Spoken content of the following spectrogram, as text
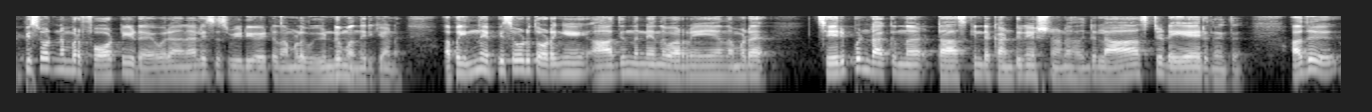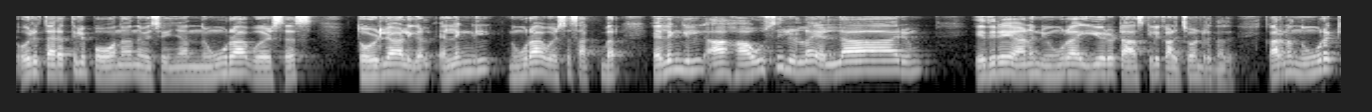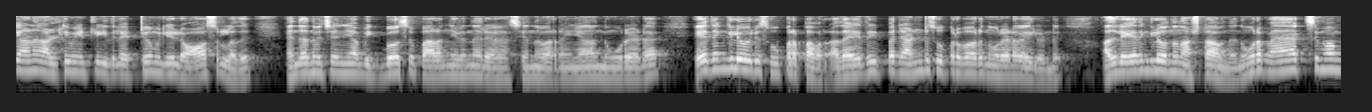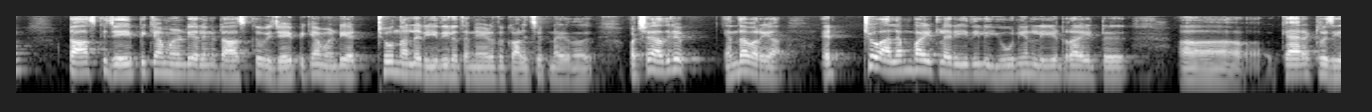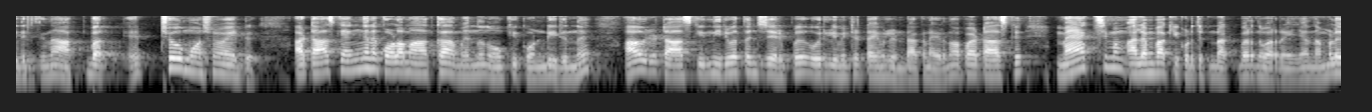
Episode number ഫോർട്ടിയുടെ ഒരു analysis video ആയിട്ട് നമ്മൾ വീണ്ടും വന്നിരിക്കുകയാണ്. അപ്പോൾ ഇന്ന് എപ്പിസോഡ് തുടങ്ങി ആദ്യം തന്നെ എന്ന് പറഞ്ഞു കഴിഞ്ഞാൽ നമ്മുടെ ചെരുപ്പുണ്ടാക്കുന്ന ടാസ്കിന്റെ കണ്ടിന്യൂഷനാണ് അതിന്റെ ലാസ്റ്റ് ഡേ ആയിരുന്നു ഇത്. അത് ഒരു തരത്തിൽ പോകുന്നതെന്ന് വെച്ച് കഴിഞ്ഞാൽ നൂറ വേഴ്സസ് തൊഴിലാളികൾ അല്ലെങ്കിൽ നൂറ വേഴ്സസ് അക്ബർ അല്ലെങ്കിൽ ആ ഹൗസിലുള്ള എല്ലാവരും എതിരെയാണ് നൂറ ഈ ഒരു ടാസ്കിൽ കളിച്ചുകൊണ്ടിരുന്നത്. കാരണം നൂറയ്ക്കാണ് അൾട്ടിമേറ്റ്ലി ഇതിൽ ഏറ്റവും വലിയ ലോസ് ഉള്ളത്. എന്താണെന്ന് വെച്ച് കഴിഞ്ഞാൽ ബിഗ് ബോസ് പറഞ്ഞിരുന്ന രഹസ്യം എന്ന് പറഞ്ഞു കഴിഞ്ഞാൽ നൂറയുടെ ഏതെങ്കിലും ഒരു സൂപ്പർ പവർ അതായത് ഇപ്പം രണ്ട് സൂപ്പർ പവർ നൂറയുടെ കയ്യിലുണ്ട്. അതിലേതെങ്കിലും ഒന്ന് നഷ്ടമാവുന്നത് നൂറ മാക്സിമം ടാസ്ക് ജയിപ്പിക്കാൻ വേണ്ടി അല്ലെങ്കിൽ ടാസ്ക് വിജയിപ്പിക്കാൻ വേണ്ടി ഏറ്റവും നല്ല രീതിയിൽ തന്നെയായിരുന്നു കളിച്ചിട്ടുണ്ടായിരുന്നത്. പക്ഷേ അതിൽ എന്താ പറയുക? ഏറ്റവും അലമ്പായിട്ടുള്ള രീതിയിൽ യൂണിയൻ ലീഡറായിട്ട് ക്യാരക്ടർ ചെയ്തിരിക്കുന്ന അക്ബർ ഏറ്റവും മോശമായിട്ട് ആ ടാസ്ക് എങ്ങനെ കുളമാക്കാം എന്ന് നോക്കിക്കൊണ്ടിരുന്ന് ആ ഒരു ടാസ്ക് ഇന്ന് ഇരുപത്തഞ്ച് ചെരുപ്പ് ഒരു ലിമിറ്റഡ് ടൈമിൽ ഉണ്ടാക്കണമായിരുന്നു. അപ്പോൾ ആ ടാസ്ക് മാക്സിമം അലമ്പാക്കി കൊടുത്തിട്ടുണ്ട് അക്ബർ എന്ന് പറഞ്ഞു കഴിഞ്ഞാൽ. നമ്മൾ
